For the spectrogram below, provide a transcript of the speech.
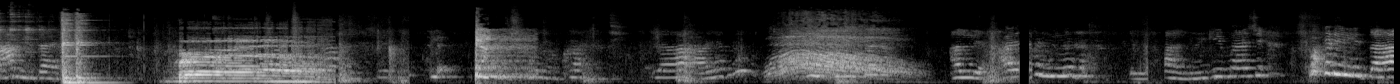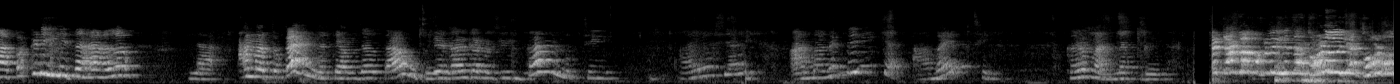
આમ જાય. હાલો આમાં તો કાંઈ નથી આમ જાવ તો આવું પડે. કાંઈ નથી આયા છે આમાં નથી આમાં નથી ઘરમાં નથી થોડું થોડો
